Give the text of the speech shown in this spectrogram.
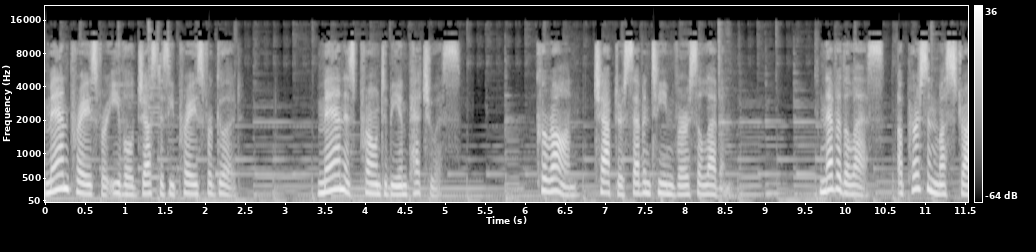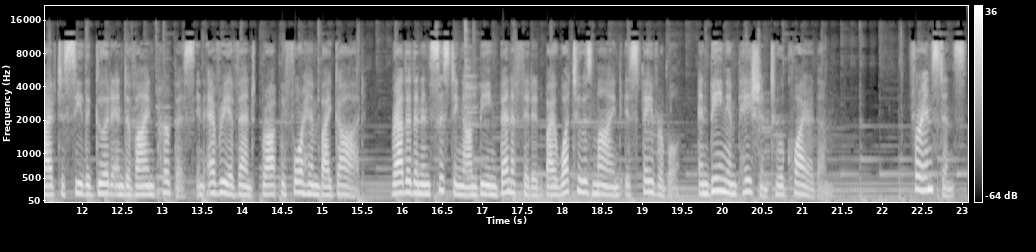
Man prays for evil just as he prays for good. Man is prone to be impetuous. Quran, chapter 17 verse 11. Nevertheless, a person must strive to see the good and divine purpose in every event brought before him by God, rather than insisting on being benefited by what to his mind is favorable, and being impatient to acquire them. For instance,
